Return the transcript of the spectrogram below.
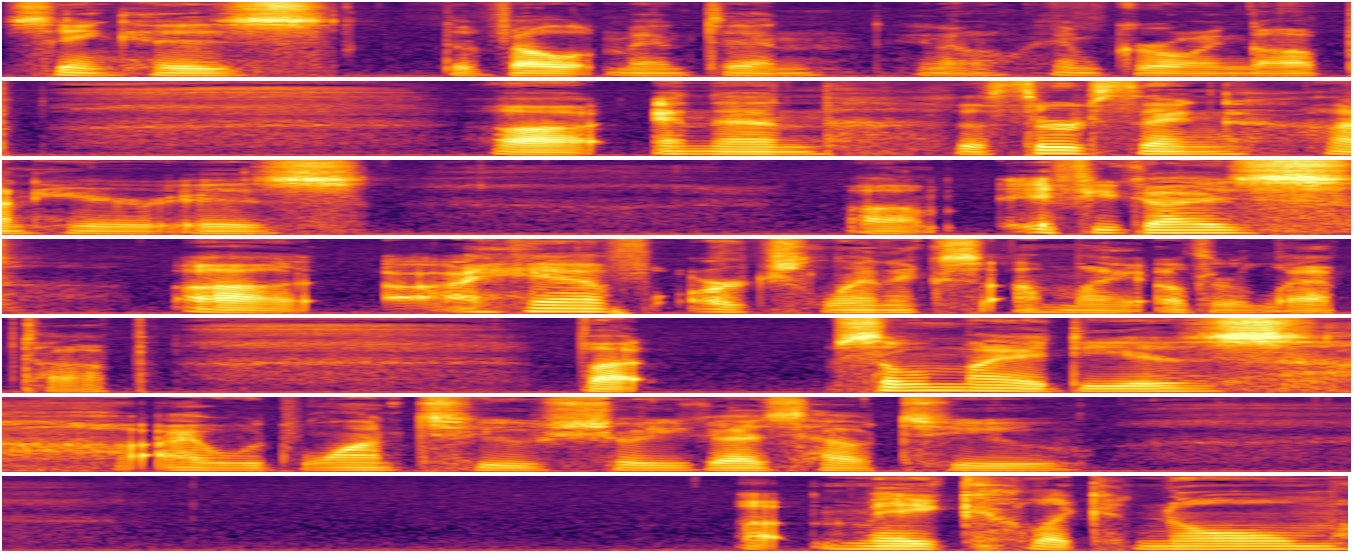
seeing his development and you know him growing up. Uh, and then the third thing on here is um, if you guys, uh, I have Arch Linux on my other laptop, but some of my ideas I would want to show you guys how to uh, make like GNOME,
